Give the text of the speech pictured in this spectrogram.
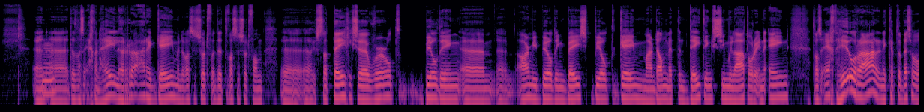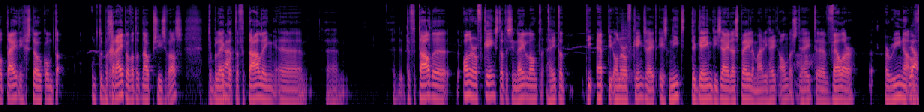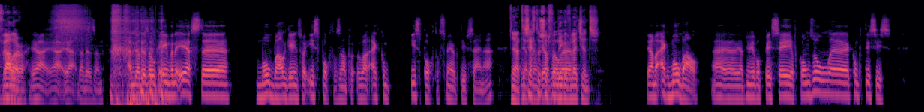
En Mm. eh, dat was echt een hele rare game. En dat was een soort van, dat was een soort van eh, eh, strategische world building, ehm, army building, base build game. Maar dan met een dating simulator in één. Het was echt heel raar. En ik heb er best wel wat tijd in gestoken om te, om te begrijpen wat het nou precies was. Toen bleek Ja. dat de vertaling. de, de vertaalde Honor of Kings, dat is in Nederland, heet dat die app die Honor of Kings heet, is niet de game die zij daar spelen, maar die heet anders. Die Ah. heet eh, Valor. Arena ja, of Valor. Ja, ja, ja, dat is hem. en dat is ook een van de eerste eh, mobile games waar e-sporters, waar echt e-sporters mee actief zijn. Hè? Ja, het is echt een soort van League of eh, Legends. Ja, maar echt mobile. Je hebt nu heel veel PC- of console-competities.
